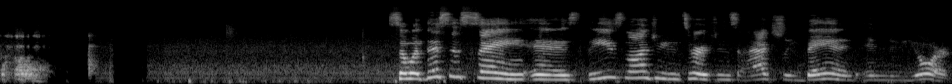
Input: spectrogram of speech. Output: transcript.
So what this is saying is these laundry detergents are actually banned in New York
